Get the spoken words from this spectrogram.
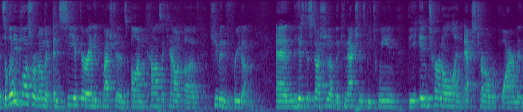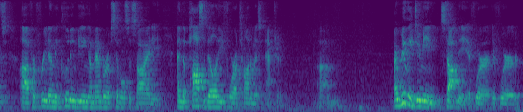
And so let me pause for a moment and see if there are any questions on Kant's account of human freedom and his discussion of the connections between the internal and external requirements uh, for freedom, including being a member of civil society, and the possibility for autonomous action. Um, I really do mean stop me if we're if we're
